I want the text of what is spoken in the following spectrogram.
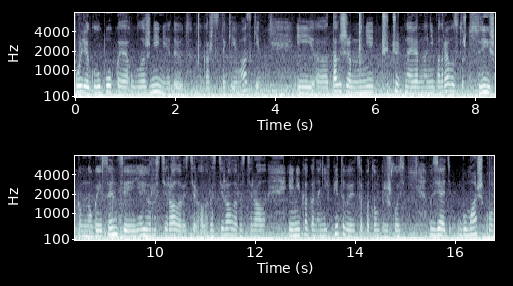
более глубокое увлажнение дают, мне кажется, такие маски. И э, также мне чуть-чуть, наверное, не понравилось то, что слишком много эссенции. Я ее растирала, растирала, растирала, растирала. И никак она не впитывается. Потом пришлось взять бумажку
